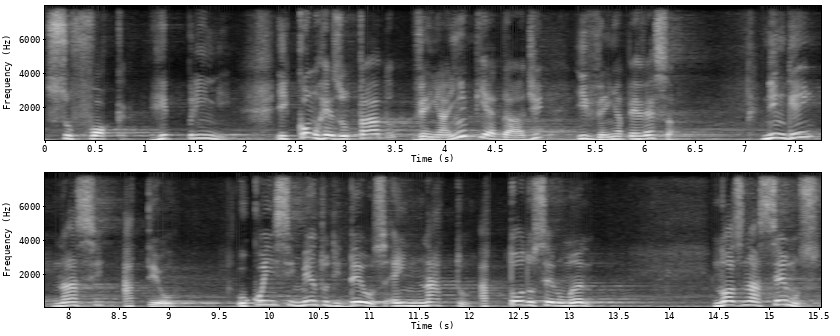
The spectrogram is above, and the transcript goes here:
sufoca, reprime, e como resultado vem a impiedade e vem a perversão. Ninguém nasce ateu. O conhecimento de Deus é inato a todo ser humano. Nós nascemos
